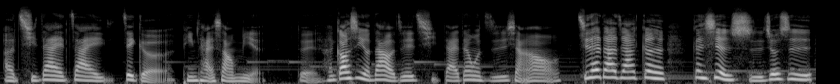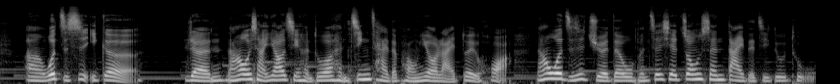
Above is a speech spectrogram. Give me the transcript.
呃期待在这个平台上面。对，很高兴有大家有这些期待，但我只是想要期待大家更更现实，就是，呃，我只是一个人，然后我想邀请很多很精彩的朋友来对话，然后我只是觉得我们这些中生代的基督徒，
